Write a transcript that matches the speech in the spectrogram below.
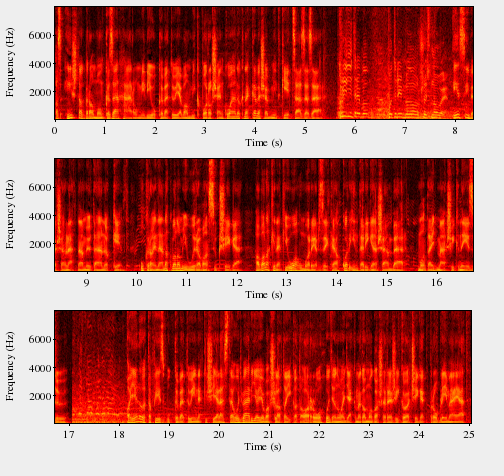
Az Instagramon közel 3 millió követője van, míg Poroshenko elnöknek kevesebb, mint 200 ezer. Én szívesen látnám őt elnökként. Ukrajnának valami újra van szüksége. Ha valakinek jó a humorérzéke, akkor intelligens ember, mondta egy másik néző. A jelölt a Facebook követőinek is jelezte, hogy várja javaslataikat arról, hogyan oldják meg a magas rezsiköltségek problémáját,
